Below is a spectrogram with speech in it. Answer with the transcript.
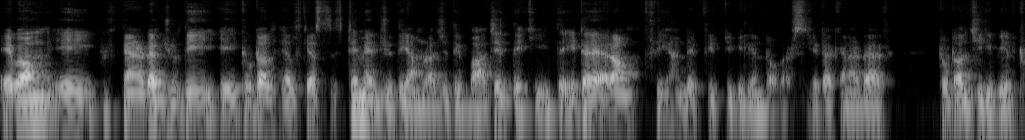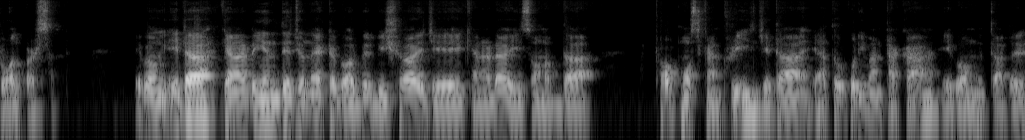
এবং এই ক্যানাডার যদি এই টোটাল হেলথ কেয়ার সিস্টেমের যদি আমরা যদি বাজেট দেখি, তো এটা around three hundred fifty billion dollars যেটা ক্যানাডার টোটাল জিডিপির টুয়েলভ পার্সেন্ট এবং এটা ক্যানাডিয়ানদের জন্য একটা গর্বের বিষয় যে Canada is one of the top most country যেটা এত পরিমাণ টাকা এবং তাদের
